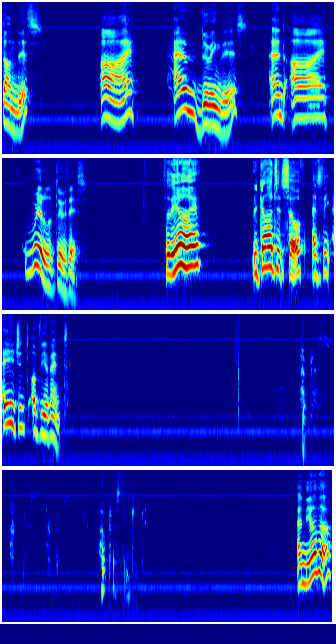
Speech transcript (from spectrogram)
done this, I am doing this and I will do this. So the I regards itself as the agent of the event. Hopeless, hopeless, hopeless, hopeless thinking. And the other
